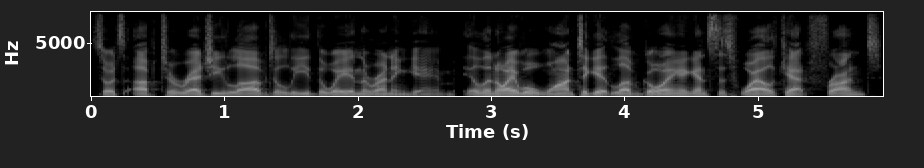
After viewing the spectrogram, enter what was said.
so it's up to Reggie Love to lead the way in the running game. Illinois will want to get Love going against this Wildcat front.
